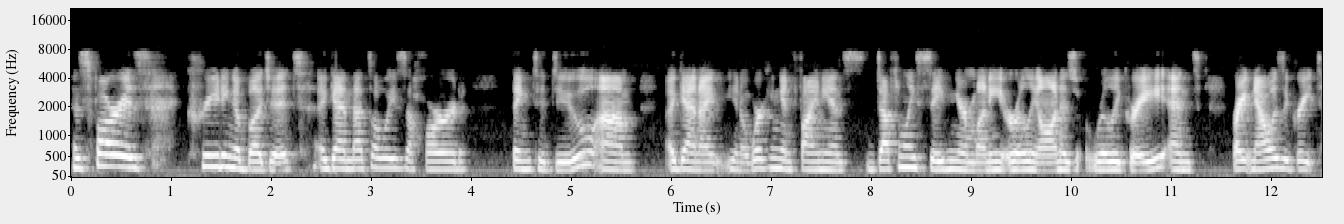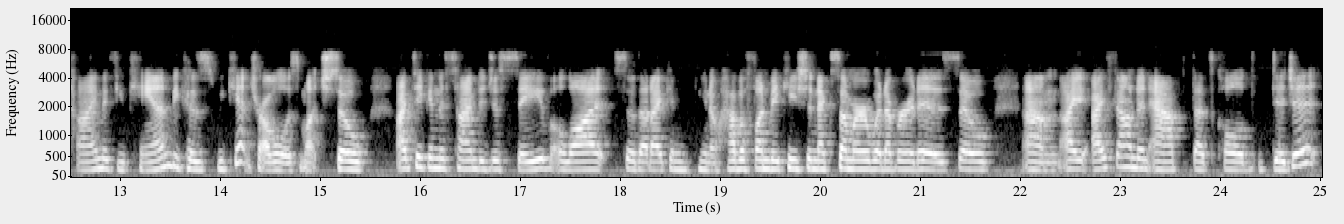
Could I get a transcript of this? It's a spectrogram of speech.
As far as creating a budget. Again that's always a hard thing to do. Um, again i you know working in finance definitely saving your money early on is really great. And right now is a great time if you can because we can't travel as much. So i've taken this time to just save a lot so that i can you know have a fun vacation next summer whatever it is. So um, I, I found an app that's called Digit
